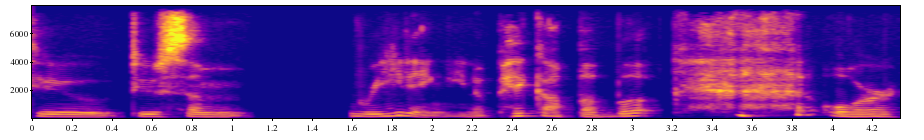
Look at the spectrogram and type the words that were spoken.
to do some reading you know pick up a book or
